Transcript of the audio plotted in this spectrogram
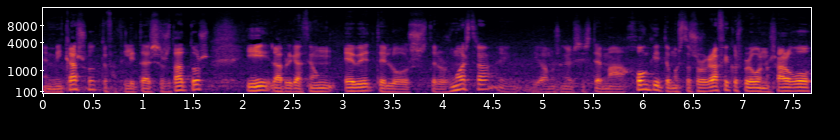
en mi caso, te facilita esos datos y la aplicación EVE te los, te los muestra, digamos en el sistema Honky, te muestra esos gráficos, pero bueno, es algo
